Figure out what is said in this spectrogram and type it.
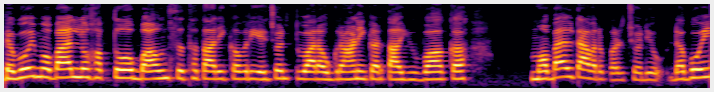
ડભોઈ મોબાઈલનો હપ્તો બાઉન્સ થતા રિકવરી એજન્ટ દ્વારા ઉઘરાણી કરતા યુવક મોબાઈલ ટાવર પર ચડ્યો. ડભોઈ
